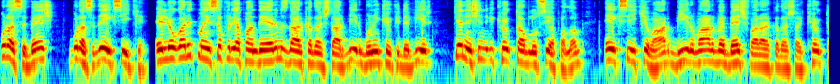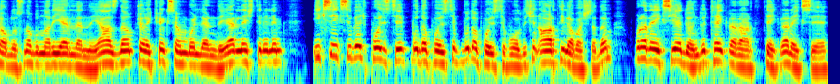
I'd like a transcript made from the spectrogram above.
Burası 5, burası da eksi 2. E logaritmayı 0 yapan değerimiz de arkadaşlar 1, bunun kökü de 1. Gelin şimdi bir kök tablosu yapalım. Eksi 2 var, 1 var ve 5 var arkadaşlar. Kök tablosunda bunları yerlerine yazdım. Şöyle kök sembollerini de yerleştirelim. x eksi 5 pozitif, bu da pozitif, bu da pozitif olduğu için artı ile başladım. Burada eksiye döndü. Tekrar artı, tekrar eksi.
